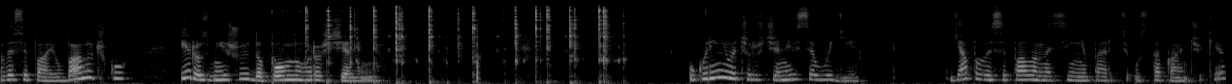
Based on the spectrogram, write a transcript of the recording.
Висипаю баночку і розмішую до повного розчинення. Укорінювач розчинився в воді. Я повисипала насіння перцю у стаканчики.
